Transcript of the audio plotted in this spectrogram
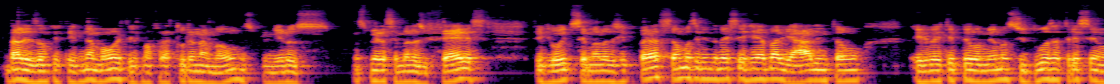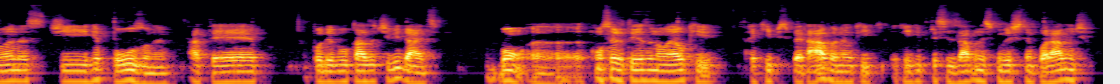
da lesão que ele teve na mão. Ele teve uma fratura na mão nos primeiros, nas primeiras semanas de férias, teve oito semanas de recuperação, mas ele ainda vai ser reavaliado, então ele vai ter pelo menos de duas a três semanas de repouso, né, até poder voltar às atividades. Bom, uh, com certeza não é o que a equipe esperava, né, o que, o que a equipe precisava nesse começo de temporada. A gente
